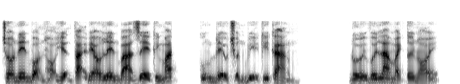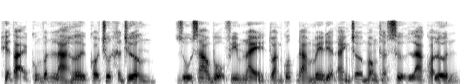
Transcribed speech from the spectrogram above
Cho nên bọn họ hiện tại đeo lên ba d kính mắt, cũng đều chuẩn bị kỹ càng. Đối với la mạch tới nói, hiện tại cũng vẫn là hơi có chút khẩn trương, dù sao bộ phim này toàn quốc đám mê điện ảnh chờ mong thật sự là quá lớn,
